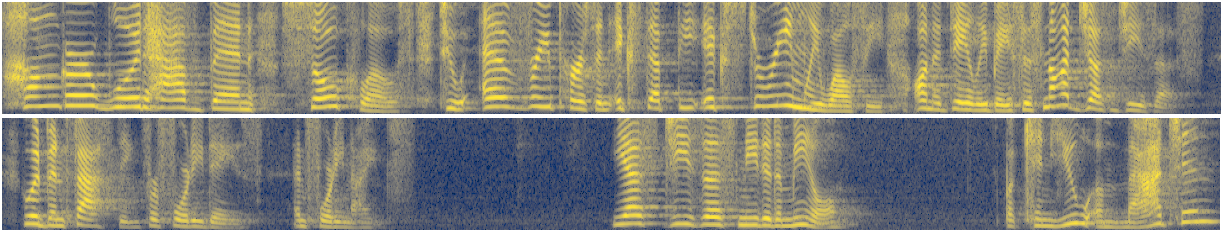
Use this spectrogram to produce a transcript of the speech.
Hunger would have been so close to every person except the extremely wealthy on a daily basis, not just Jesus, who had been fasting for 40 days and 40 nights. Yes, Jesus needed a meal, but can you imagine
